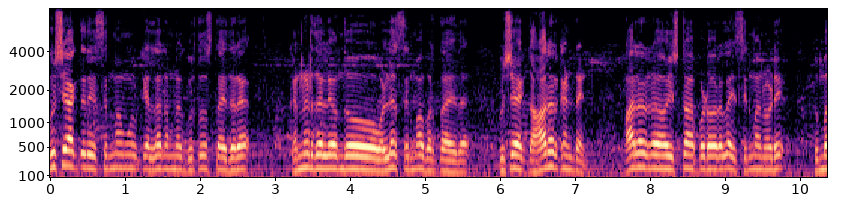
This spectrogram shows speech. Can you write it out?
ಖುಷಿ ಆಗ್ತಿದೆ ಈ ಸಿನಿಮಾ ಮೂಲಕ ಎಲ್ಲ ನಮ್ಮನ್ನ ಗುರುತಿಸ್ತಾ ಇದ್ದಾರೆ. ಕನ್ನಡದಲ್ಲಿ ಒಂದು ಒಳ್ಳೆ ಸಿನಿಮಾ ಬರ್ತಾ ಇದೆ. ಖುಷಿ ಆಗ್ತದೆ ಹಾರರ್ ಕಂಟೆಂಟ್ ಹಾರರ್ ಇಷ್ಟಪಡೋರೆಲ್ಲ ಈ ಸಿನಿಮಾ ನೋಡಿ ತುಂಬ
